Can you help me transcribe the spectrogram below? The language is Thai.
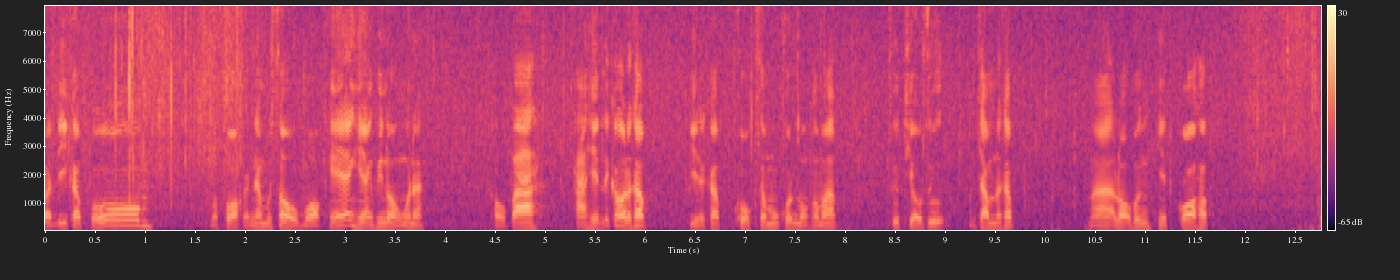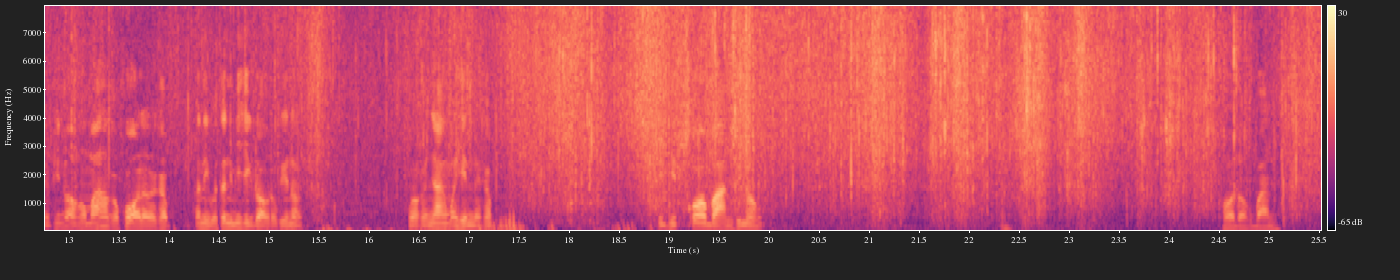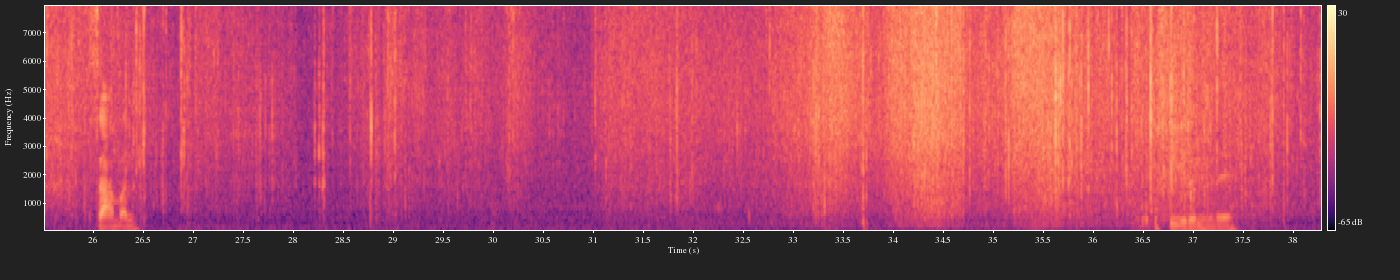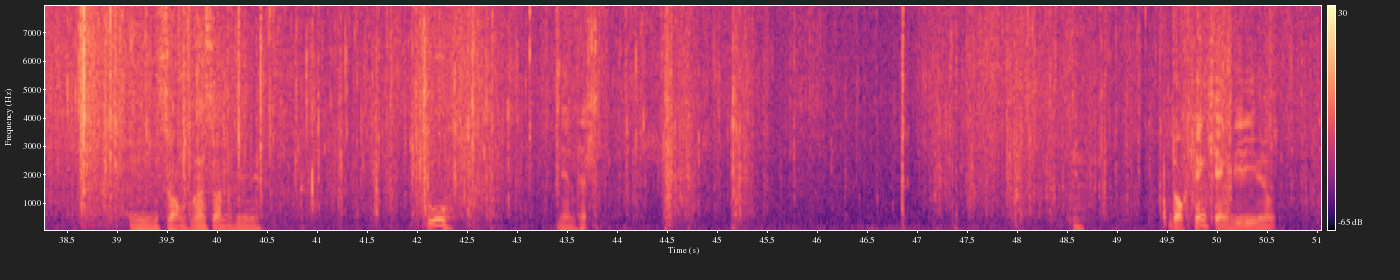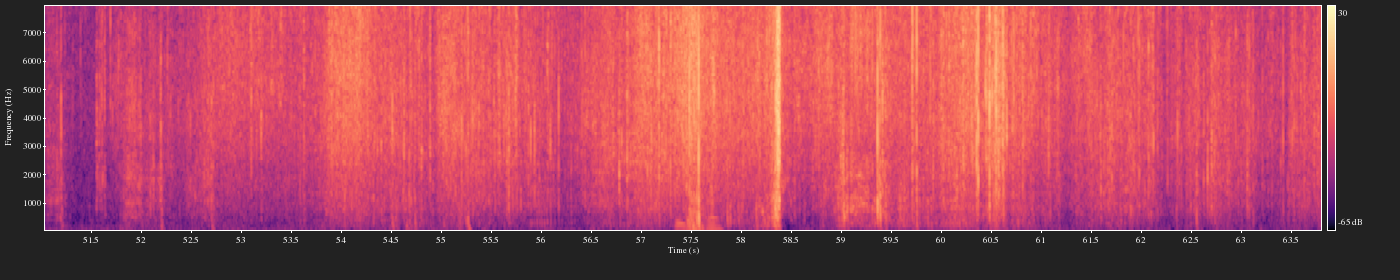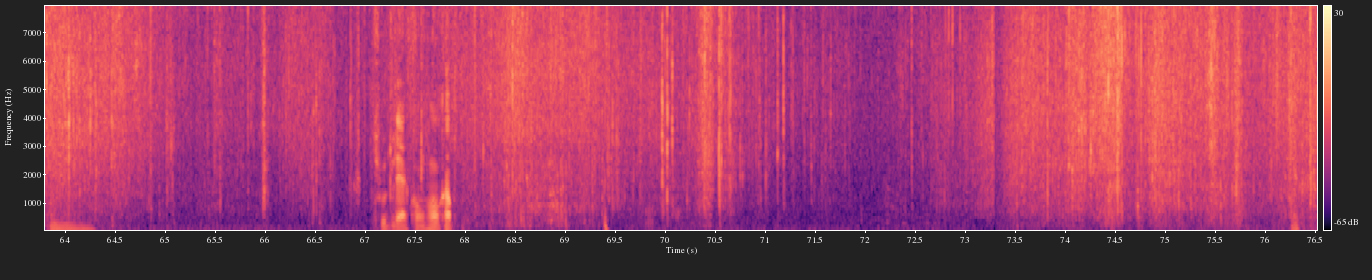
วัสดีครับผม มาพอกกันนะมือเศร้าบอกแห้งแห้งพี่น้องมื้อน่ะ เขาปลาหาเห็ดเลยเก่าเลยครับพี่นะครับโคกสมงคลหมองเขามาสู้เที่ยวสู้จำนะครับ มารอเบิ่งเห็ดกอครับเดี๋ยวพี่น้องเขามาเขาก็พ่อแล้วล่ะครับอันนี้ว่าท่านมีจิกดอกดอกพี่น้องว่ากันย่างไม่เห็นเลยครับเป็นเห็ดกอบานพี่น้องพ่อดอกบานสามอัน ซีด้วยหนึ่งเลยอืมสองเพื่อส่วนนะพี่นี่อู้เนียนแท้ดอกแข็งแข็งดีดีพี่น้องดอกเลย ชุดแรกของเขาครับ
